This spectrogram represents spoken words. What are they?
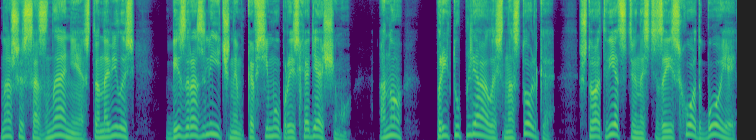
Наше сознание становилось безразличным ко всему происходящему. Оно притуплялось настолько, что ответственность за исход боя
